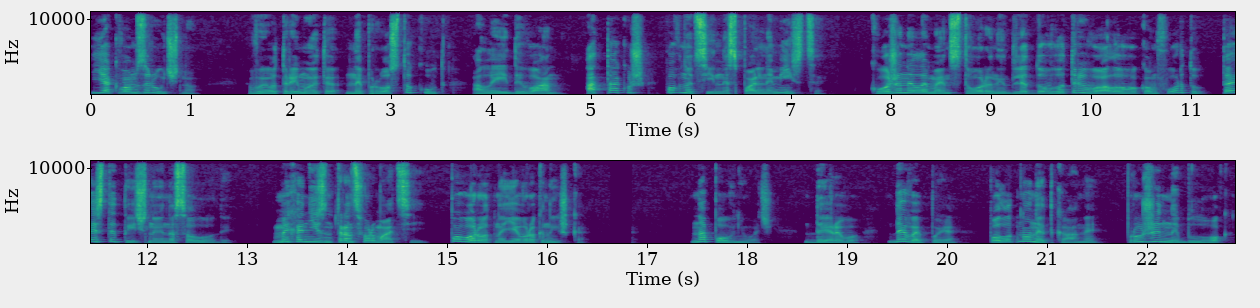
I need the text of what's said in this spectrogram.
як вам зручно. Ви отримуєте не просто кут, але й диван, а також повноцінне спальне місце. Кожен елемент створений для довготривалого комфорту та естетичної насолоди. Механізм трансформації. Поворотна єврокнижка. Наповнювач. Дерево, ДВП, полотно неткане, пружинний блок,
